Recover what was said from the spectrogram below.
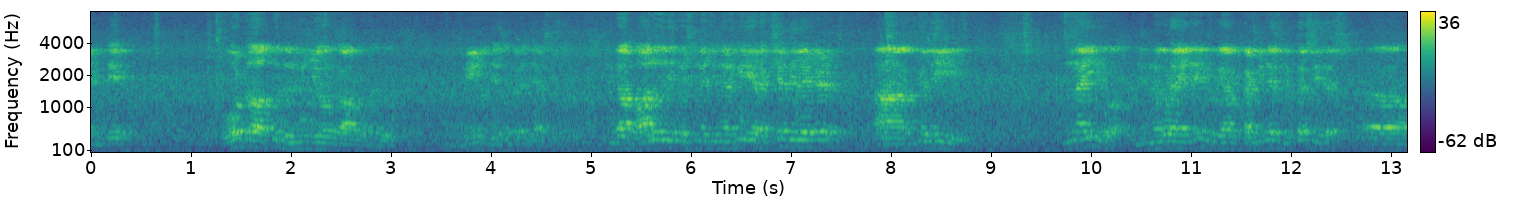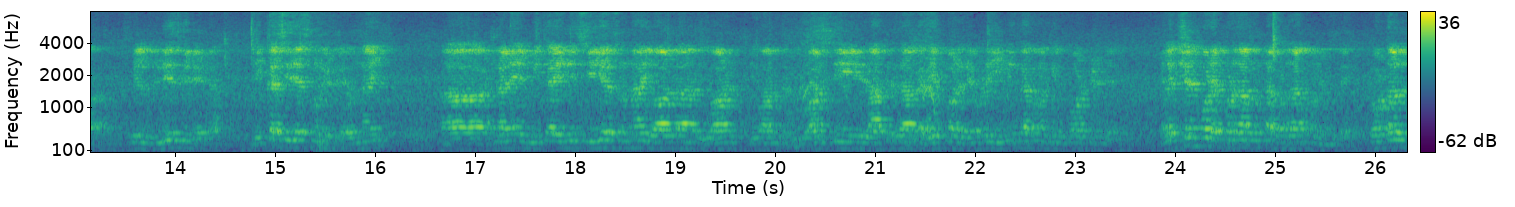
అంటే ఓటు హక్కు దుర్వినియోగం కాకూడదు. మెయిన్ ఉద్దేశంతో చేస్తాం ఇంకా బాలూజీ క్వశ్చన్ వచ్చిందానికి ఎలక్షన్ రిలేటెడ్ యాక్చువల్లీ ఉన్నాయి. నిన్న కూడా అయినాయి. We continuous liquor seizures will release the data liquor seizures ఉన్నాయి. అట్లానే మిగతా ఎన్ని సీజర్స్ ఉన్నాయి ఇవాళ ఇవాళ ఇవాళ ఇవాళ రాత్రి దాకా రేపు రేపు ఈవినింగ్ దాకా మనకి ఇంపార్టెంట్ ఎలక్షన్ కూడా ఎప్పుడు ఉంటే అప్పటిదాకా మనం టోటల్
